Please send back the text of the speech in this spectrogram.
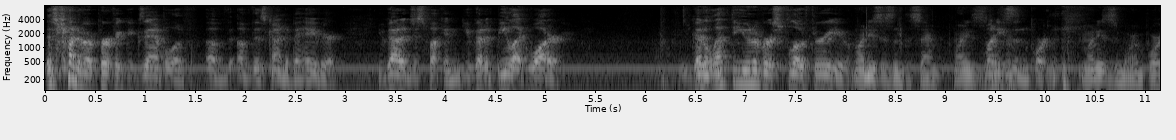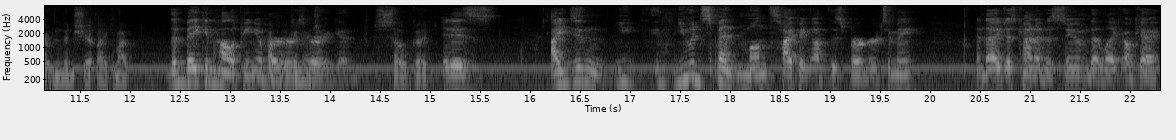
it's kind of a perfect example of, of, of this kind of behavior. You gotta just fucking. You gotta be like water. You gotta let the universe flow through you. Wendy's isn't the same. Wendy's is Wendy's is different. important. Wendy's is more important than shit like my The bacon jalapeno burger is very good. so good. It is. I didn't. You you had spent months hyping up this burger to me, and I just kind of assumed that like, okay,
